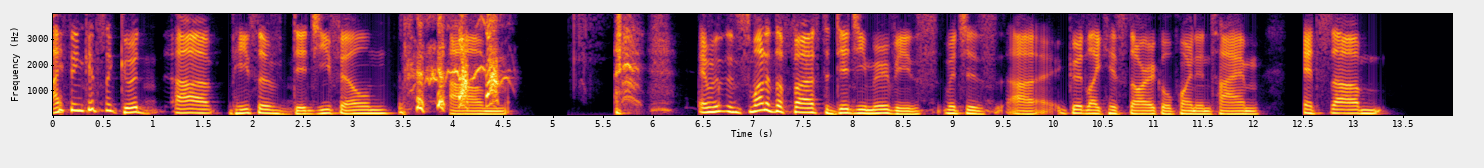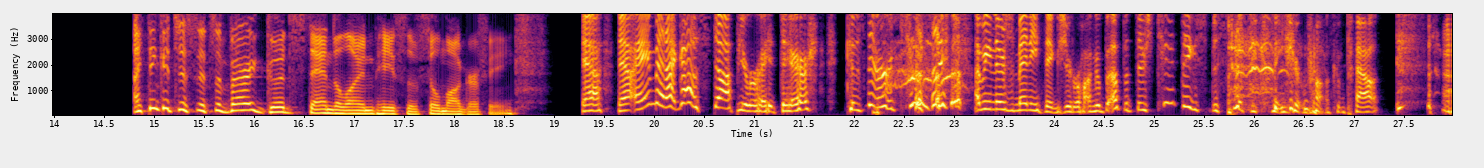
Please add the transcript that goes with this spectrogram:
I think it's a good uh piece of digi film. Um, it was it's one of the first digi movies, which is uh, a good like historical point in time. It's um, I think it just it's a very good standalone piece of filmography. Now, now, Eamon, I gotta stop you right there, because there are two. Thi- I mean, there's many things you're wrong about, but there's two things specifically you're wrong about.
